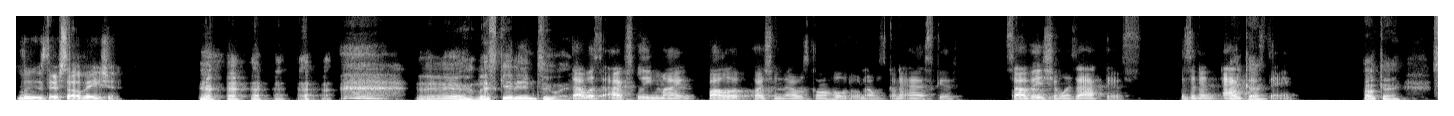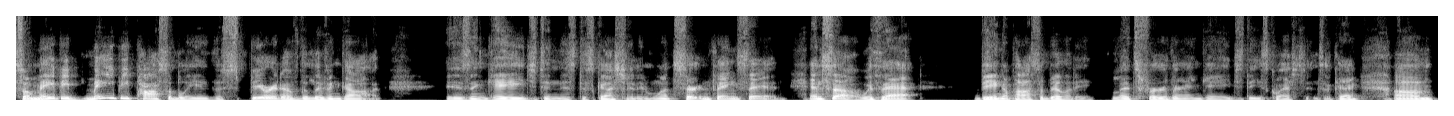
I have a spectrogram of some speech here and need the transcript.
lose their salvation? yeah, let's get into it. That was actually my follow up question that I was going to hold on. I was going to ask if salvation was active. Is it an active okay. thing? Okay. So maybe, maybe possibly the spirit of the living God is engaged in this discussion and wants certain things said. And so, with that being a possibility, let's further engage these questions. Okay. Um,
